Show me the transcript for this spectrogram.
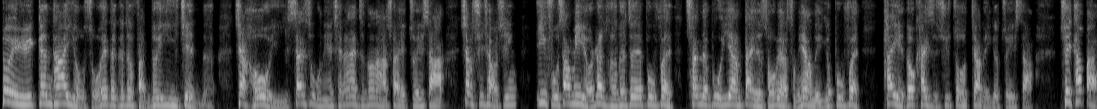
对于跟他有所谓的这个反对意见的，像侯友谊，三十五年前的案子都拿出来追杀；像徐巧芯，衣服上面有任何的这些部分穿的不一样，戴着手表什么样的一个部分，他也都开始去做这样的一个追杀。所以他把。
